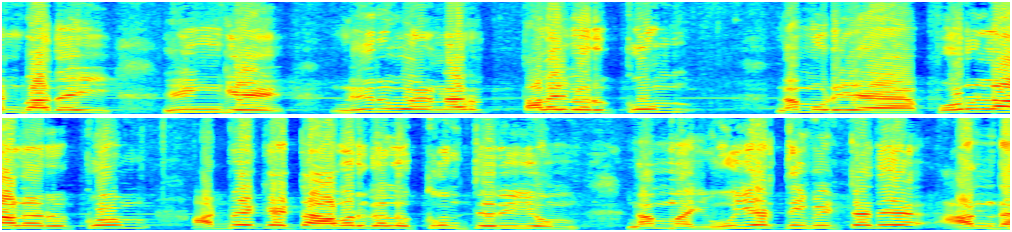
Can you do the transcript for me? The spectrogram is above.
என்பதை இங்கே நிறுவனர் தலைவருக்கும் நம்முடைய பொருளாளருக்கும் அட்வொகேட் அவர்களுக்கும் தெரியும். நம்மை உயர்த்தி விட்டது அந்த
